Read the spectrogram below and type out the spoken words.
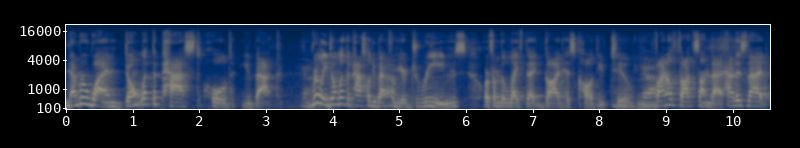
Number one, don't let the past hold you back. Really, don't let the past hold you back from your dreams or from the life that God has called you to. Mm-hmm. Yeah. Final thoughts on that? How does that?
